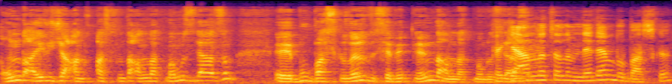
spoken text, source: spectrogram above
onu da ayrıca an- aslında anlatmamız lazım. Ee, bu baskıları da sebeplerini de anlatmamız Peki lazım. anlatalım neden bu baskı?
